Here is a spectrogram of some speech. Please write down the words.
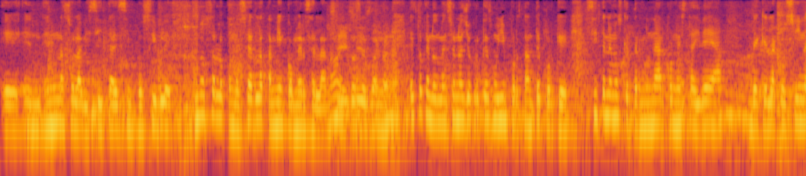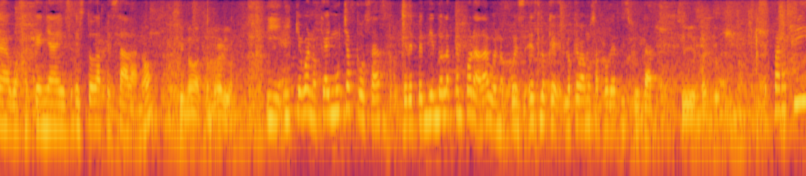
eh, en, en una sola visita es imposible no solo conocerla, también comérsela, ¿no? Sí, Entonces, bueno, cañón. esto que nos mencionas yo creo que es muy importante porque sí tenemos que terminar con esta idea de que la cocina oaxaqueña es, es toda pesada, ¿no? Sí, no, al contrario. Y, y que bueno, que hay muchas cosas que dependiendo la temporada, bueno, pues es lo que, lo que vamos a poder disfrutar. Sí, exacto. Para ti,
